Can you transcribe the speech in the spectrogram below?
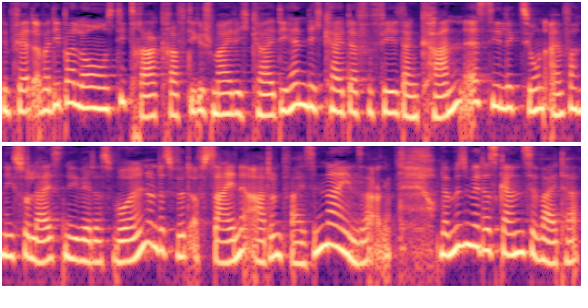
dem Pferd aber die Balance, die Tragkraft, die Geschmeidigkeit, die Händigkeit dafür fehlt, dann kann es die Lektion einfach nicht so leisten, wie wir das wollen und es wird auf seine Art und Weise Nein sagen. Und da müssen wir das Ganze weiter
